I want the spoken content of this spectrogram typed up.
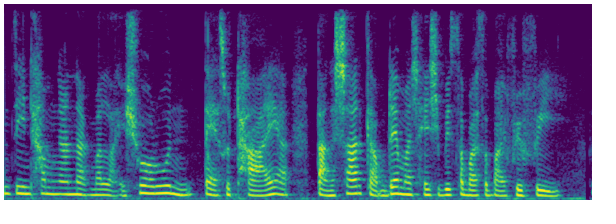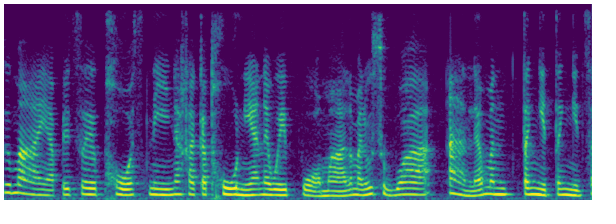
คนจีนทำงานหนักมาหลายชั่วรุ่น แต่สุดท้ายอะต่างชาติกลับได้มาใช้ชีวิตสบายๆฟรีๆคือมายอะไปเจอโพสต์นี้นะคะ กระทู้นี้ในเว็บปัวมาแล้วมายรู้สึกว่าอ่านแล้วมันตังหิดตังหิดใจ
